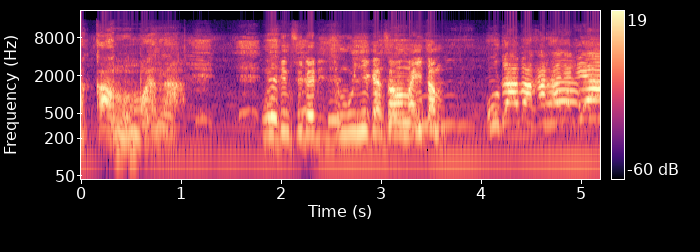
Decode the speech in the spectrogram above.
kamu mana? Mungkin sudah disembunyikan sama Ma Hitam. Udah bakar saja dia!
